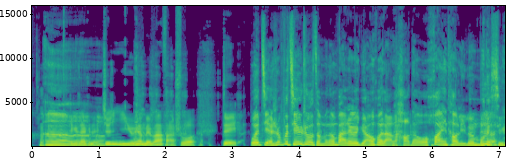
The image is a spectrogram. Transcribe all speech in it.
嗯 exactly，嗯就是你永远没办法说 对我解释不清楚，怎么能把这个圆回来了？好的，我换一套理论模型。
